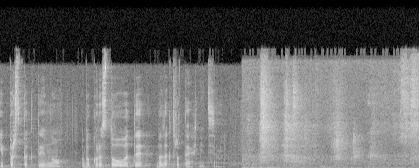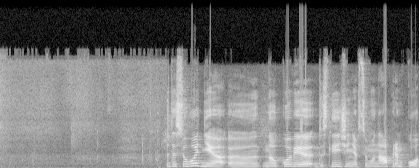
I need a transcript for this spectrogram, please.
і перспективно використовувати в електротехніці. На сьогодні е, наукові дослідження в цьому напрямку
